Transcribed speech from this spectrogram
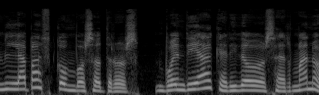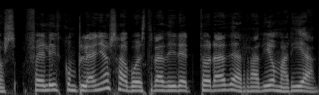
La paz con vosotros. Buen día, queridos hermanos. Feliz cumpleaños a vuestra directora de Radio María.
